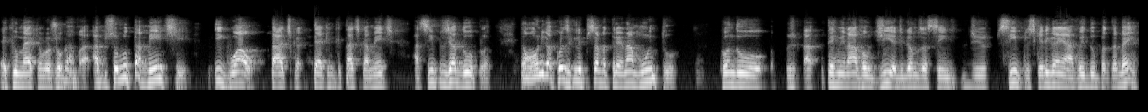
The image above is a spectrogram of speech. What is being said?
é que o McEnroe jogava absolutamente igual, tática, técnica e taticamente, a simples e a dupla. Então, a única coisa que ele precisava treinar muito quando terminava o dia, digamos assim, de simples, que ele ganhava e dupla também,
